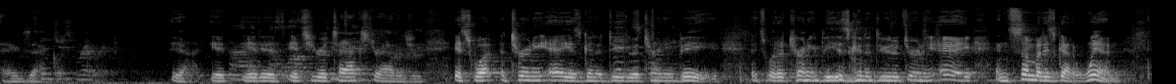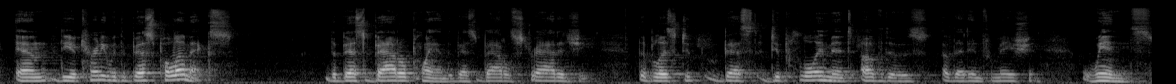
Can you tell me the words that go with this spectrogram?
exactly. Contentious rhetoric. Yeah, it, it is, it's your attack strategy. It's what attorney A is going to do to attorney B. It's what attorney B is going to do to attorney A, and somebody's got to win. And the attorney with the best polemics, the best battle plan, the best battle strategy, the best, best deployment of those of that information wins.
